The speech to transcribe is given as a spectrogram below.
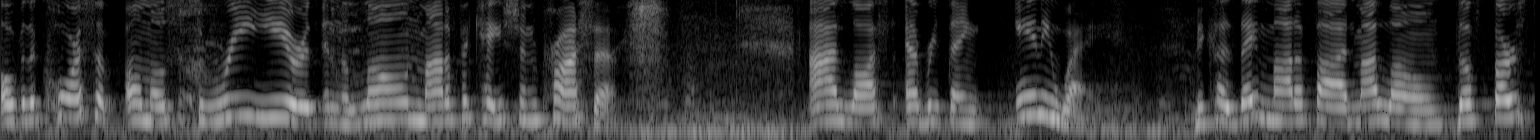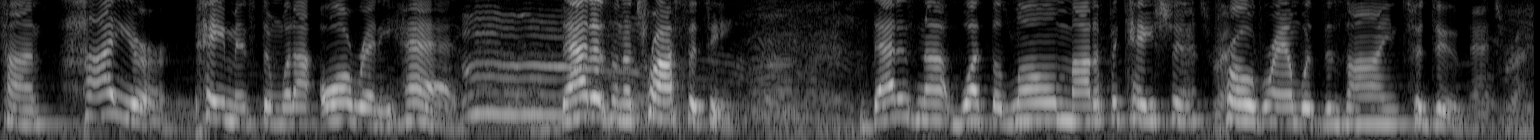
Over the course of almost three years in the loan modification process, I lost everything anyway because they modified my loan the first time higher payments than what I already had. That is an atrocity. That is not what the loan modification right. program was designed to do. That's right.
